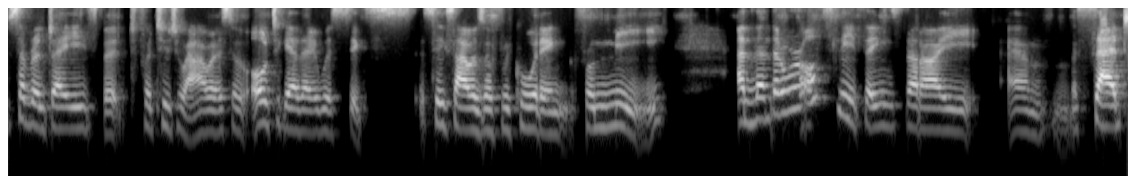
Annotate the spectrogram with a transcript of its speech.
several days but for two two hours. So altogether it was six six hours of recording from me. And then there were obviously things that i um, said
